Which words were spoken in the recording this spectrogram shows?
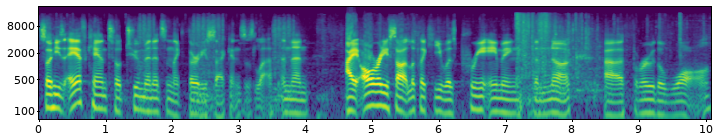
So he's AFK until 2 minutes and like 30 seconds is left. And then I already saw it look like he was pre-aiming the Nøkk uh, through the wall.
